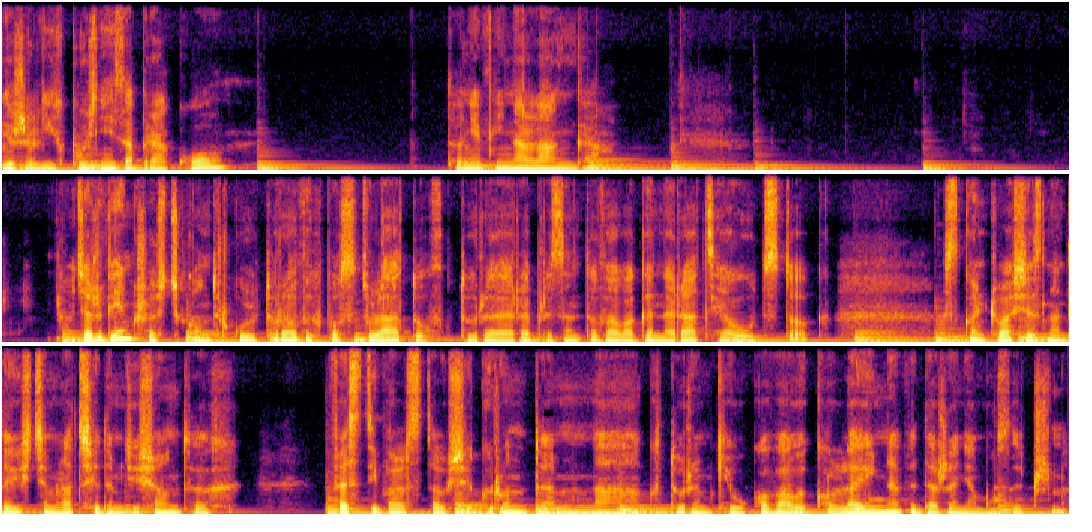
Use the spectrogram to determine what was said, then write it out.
Jeżeli ich później zabrakło, to nie wina Langa Chociaż większość kontrkulturowych postulatów, które reprezentowała generacja Woodstock, skończyła się z nadejściem lat 70., festiwal stał się gruntem, na którym kiełkowały kolejne wydarzenia muzyczne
